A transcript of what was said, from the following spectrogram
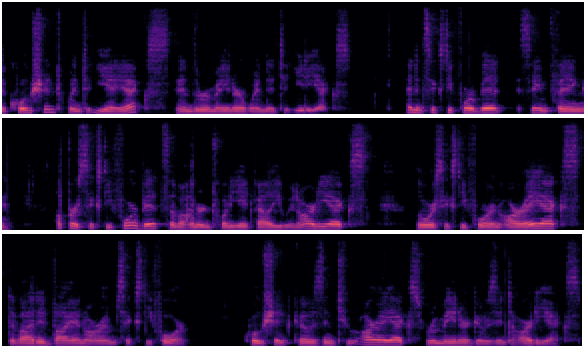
The quotient went to EAX and the remainder went into EDX. And in 64-bit, same thing, upper 64 bits of 128 value in RDX, lower 64 in RAX divided by an RM64. Quotient goes into RAX, remainder goes into RDX.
